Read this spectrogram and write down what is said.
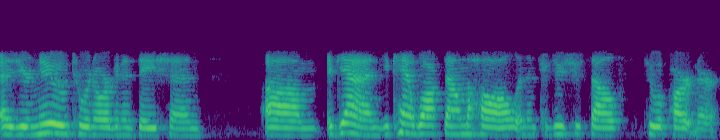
as you're new to an organization, Um, again, you can't walk down the hall and introduce yourself to a partner.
